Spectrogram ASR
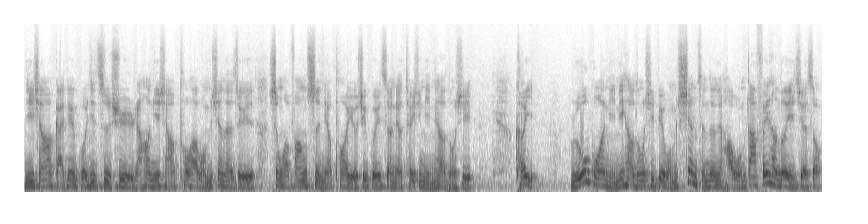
你想要改变国际秩序，然后你想要破坏我们现在这个生活方式，你要破坏游戏规则，你要推行你那套东西，可以。如果你那套东西比我们现成的人好，我们大家非常乐意接受。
